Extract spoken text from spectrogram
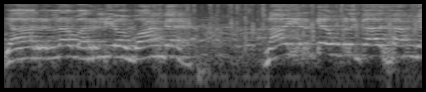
யாரெல்லாம் வரலையோ வாங்க. நான் இருக்கேன் உங்களுக்காக அங்க.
